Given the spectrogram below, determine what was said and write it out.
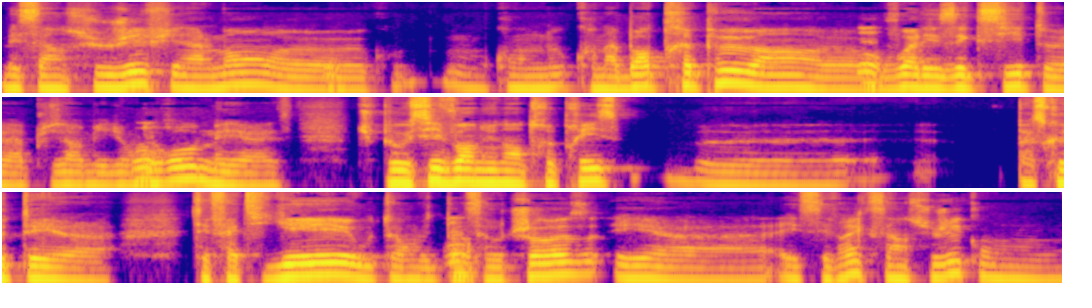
mais c'est un sujet finalement mmh. qu'on aborde très peu. Hein. On voit les exits à plusieurs millions d'euros, mais tu peux aussi vendre une entreprise parce que tu es, fatigué ou tu as envie de passer à autre chose. Et, et c'est vrai que c'est un sujet qu'on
